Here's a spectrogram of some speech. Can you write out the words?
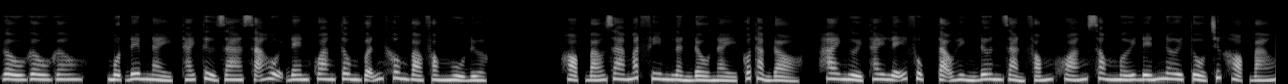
Gâu gâu gâu, một đêm này thái tử gia xã hội đen Quang Tông vẫn không vào phòng ngủ được. Họp báo ra mắt phim lần đầu này có thảm đỏ, hai người thay lễ phục tạo hình đơn giản phóng khoáng xong mới đến nơi tổ chức họp báo.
